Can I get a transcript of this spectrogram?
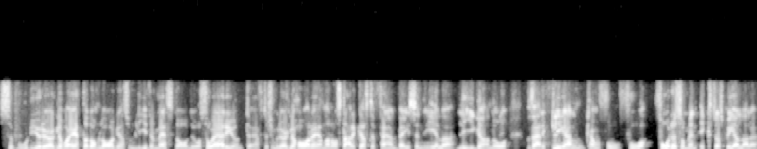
så borde ju Rögle vara ett av de lagen som lider mest av det och så är det ju inte eftersom Rögle har en av de starkaste fanbasen i hela ligan och verkligen kan få, få, få det som en extra spelare.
